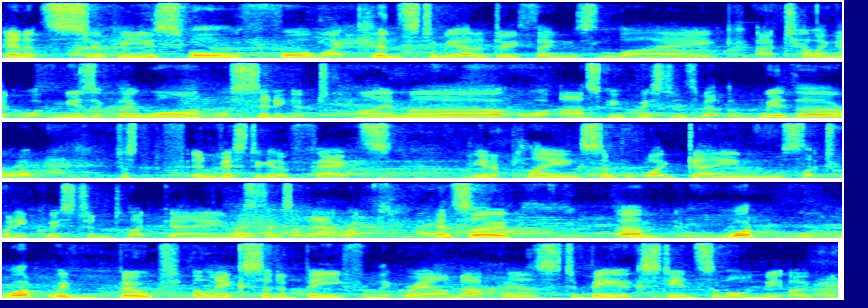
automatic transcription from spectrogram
and it's super useful for my kids to be able to do things like uh, telling it what music they want, or setting a timer, or asking questions about the weather, or just investigative facts. You know, playing simple like games, like 20 question type games, Right. things like that, right? And so, um, what what we've built Alexa to be from the ground up is to be extensible and be open.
